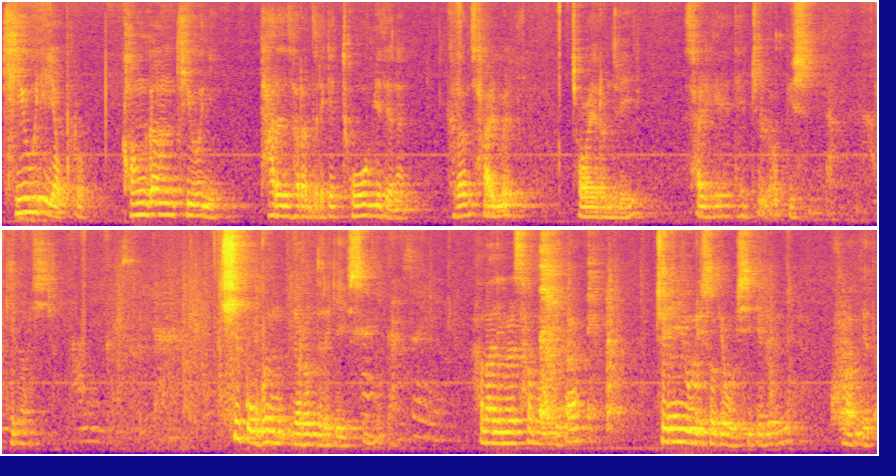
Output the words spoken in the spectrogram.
기운이 옆으로 건강한 기운이 다른 사람들에게 도움이 되는 그런 삶을 저와 여러분들이 살게 될 줄로 믿습니다. 기도하시죠. 아멘 감사합니다. 15분 여러분들에게 있습니다. 하나님을 사모합니다. 주님이 우리 속에 오시기를 구합니다.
